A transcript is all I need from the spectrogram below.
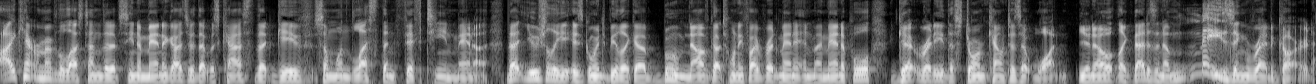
I can't remember the last time that I've seen a mana geyser that was cast that gave someone less than 15 mana. That usually is going to be like a boom, now I've got 25 red mana in my mana pool. Get ready, the storm count is at one. You know, like that is an amazing red card.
